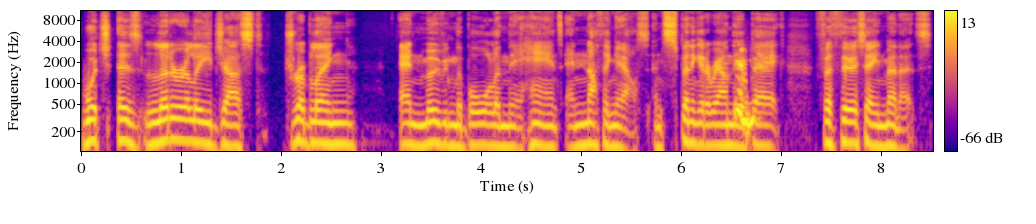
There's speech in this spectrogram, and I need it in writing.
which is literally just dribbling and moving the ball in their hands and nothing else, and spinning it around their hmm. back for 13 minutes.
